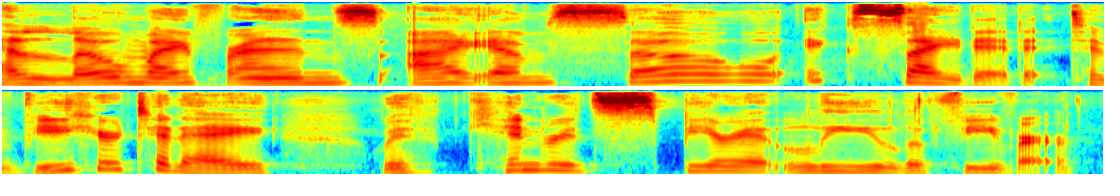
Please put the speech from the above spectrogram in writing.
Hello, my friends. I am so excited to be here today with kindred spirit Lee LeFever.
